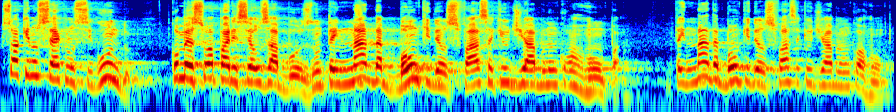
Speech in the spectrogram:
Só que no século II começou a aparecer os abusos. Não tem nada bom que Deus faça que o diabo não corrompa. Não tem nada bom que Deus faça que o diabo não corrompa.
